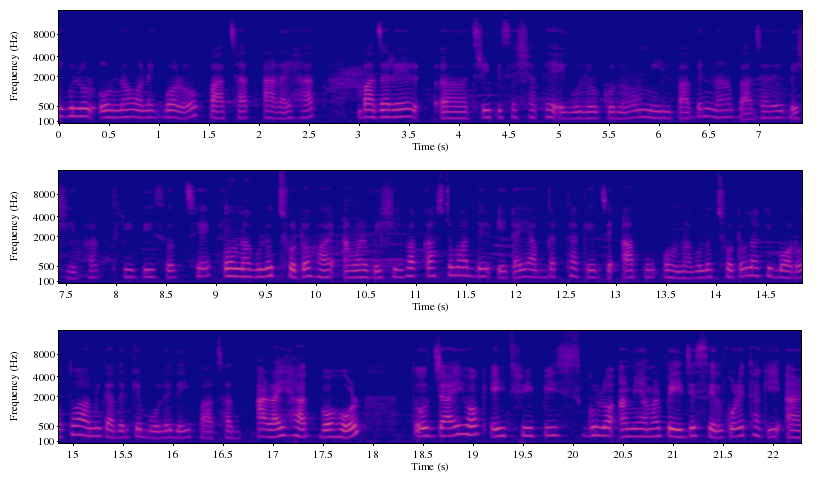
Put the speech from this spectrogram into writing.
এগুলোর ওড়নাও অনেক বড়, পাঁচ হাত, আড়াই হাত। বাজারের থ্রি পিসের সাথে এগুলোর কোনো মিল পাবেন না। বাজারের বেশিরভাগ থ্রি পিস হচ্ছে ওড়নাগুলো ছোট হয়। আমার বেশিরভাগ কাস্টমারদের এটাই আবদার থাকে যে, আপু, ওড়নাগুলো ছোট নাকি বড়? তো আমি তাদেরকে বলে দেই পাঁচ হাত, আড়াই হাত বহর। তো যাই হোক, এই থ্রি পিসগুলো আমি আমার পেজে সেল করে থাকি আর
